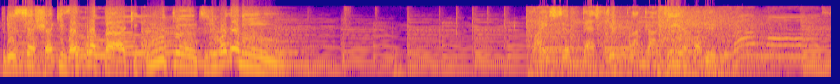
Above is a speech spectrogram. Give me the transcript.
E Patrícia achar que vai pro ataque com mutantes, devagarinho. Vai ser teste pra cardíaco, amigo. famosos.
